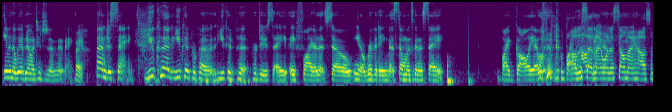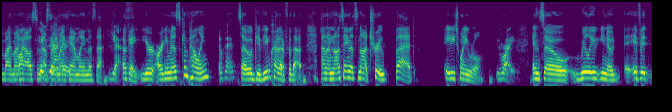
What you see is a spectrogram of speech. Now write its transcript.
Even though we have no intention of moving. Right. But I'm just saying, you could you could propose you could put, produce a, a flyer that's so you know riveting that someone's going to say, "By golly, I want to go buy." All of a sudden, I want to sell my house and buy my Buy- house and uproot my family and this, that. Yes. Okay, your argument is compelling. Okay. So I will give you credit for that. And I'm not saying it's not true, but 80 20 rule. Right. And so really, you know, if it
